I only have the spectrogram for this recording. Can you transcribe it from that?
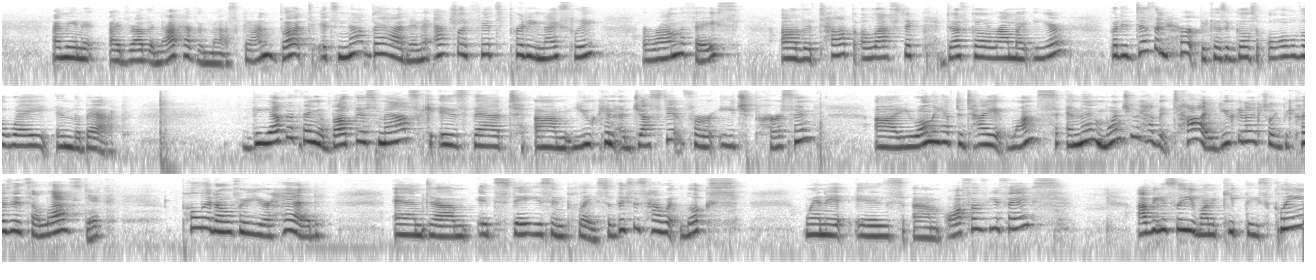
I mean, it, I'd rather not have a mask on, but it's not bad and it actually fits pretty nicely around the face. Uh, the top elastic does go around my ear, but it doesn't hurt because it goes all the way in the back. The other thing about this mask is that um, you can adjust it for each person. Uh, you only have to tie it once, and then once you have it tied, you can actually, because it's elastic, pull it over your head and um, it stays in place. So this is how it looks when it is um, off of your face. Obviously, you want to keep these clean,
